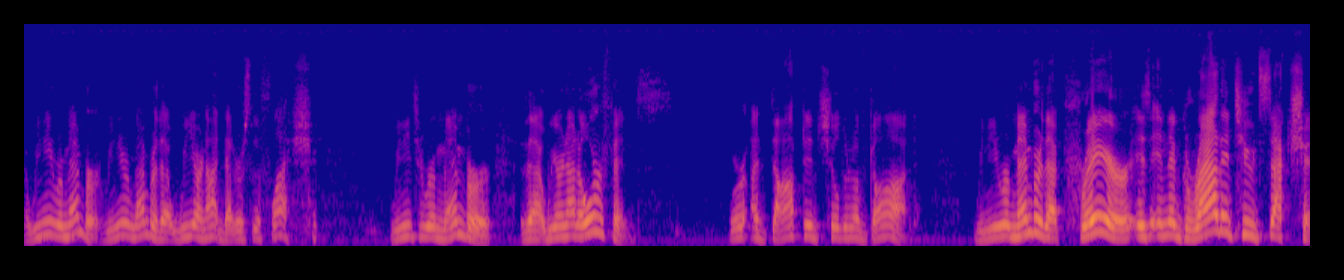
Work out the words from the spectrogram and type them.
And we need to remember, we need to remember that we are not debtors to the flesh. we need to remember that we are not orphans. We're adopted children of God we need to remember that prayer is in the gratitude section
